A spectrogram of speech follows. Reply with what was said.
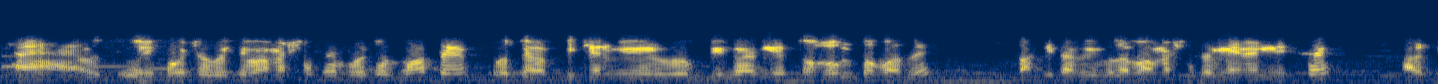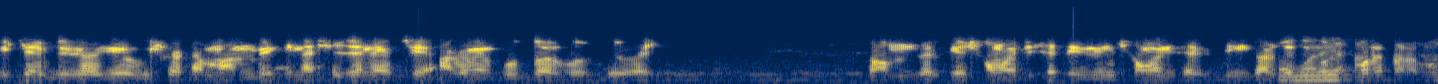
হ্যাঁ হ্যাঁ ওই- বৈঠক হয়েছে বামের সাথে। বৈঠক হওয়াতে ওটা বিচার বিভাগ- বিভাগীয় তদন্ত বাদে বাকি দাবিগুলো বামের সাথে মেনে নিচ্ছে। আর বিচার বিভাগীয় বিষয়টা মানবে কিনা সে জানে হচ্ছে আগামী বুধবার বসবে ভাই তো আমাদেরকে সময় দিচ্ছে তিন দিন সময় দিচ্ছে তিন কার্য করে দিবস তারা।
